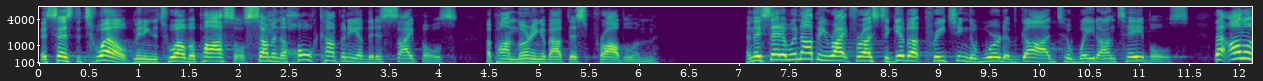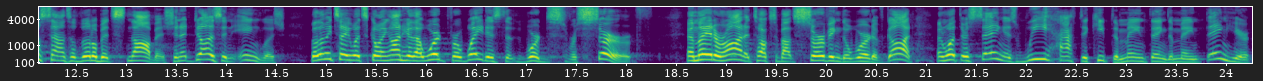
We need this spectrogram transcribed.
it says, The 12, meaning the 12 apostles, summoned the whole company of the disciples upon learning about this problem. And they said it would not be right for us to give up preaching the Word of God to wait on tables. That almost sounds a little bit snobbish, and it does in English. But let me tell you what's going on here. That word for wait is the word for serve. And later on, it talks about serving the Word of God. And what they're saying is we have to keep the main thing the main thing here,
